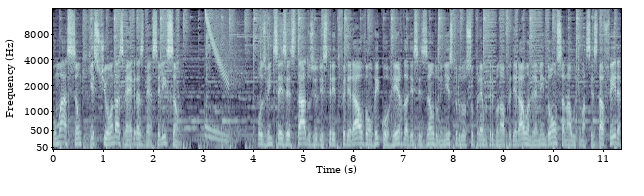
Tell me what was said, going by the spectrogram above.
uma ação que questiona as regras dessa eleição. Os 26 estados e o Distrito Federal vão recorrer da decisão do ministro do Supremo Tribunal Federal, André Mendonça, na última sexta-feira,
